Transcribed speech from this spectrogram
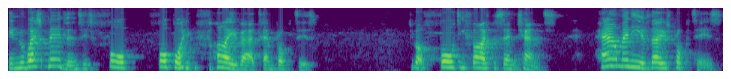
in the West Midlands, it's four 4.5 out of 10 properties. You've got a 45% chance. How many of those properties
